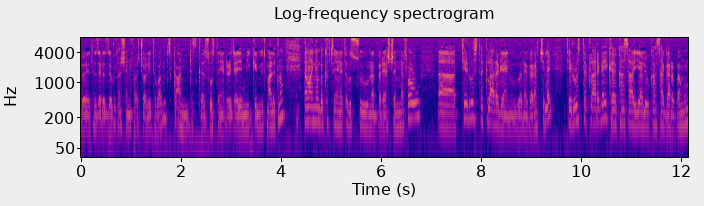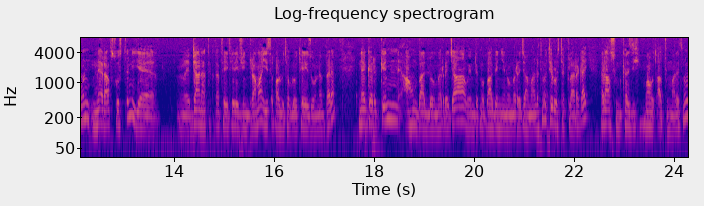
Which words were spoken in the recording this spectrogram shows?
በተዘረዘሩት አሸንፋቸዋል የተባሉት ከአንድ እስከ ሶስተኛ ደረጃ የሚገኙት ማለት ነው። ለማንኛውም በከፍተኛ ነጥብ እሱ ነበር ያሸነፈው። ቴዎድሮስ ተክለ አረጋይ ነው። በነገራችን ላይ ቴዎድሮስ ተክለ አረጋይ ከካሳ እያሌው ካሳ ጋር በመሆን ምዕራፍ ሶስትን ዳና ተከታታይ የቴሌቪዥን ድራማ ይጽፋሉ ተብሎ ተይዞ ነበረ። ነገር ግን አሁን ባለው መረጃ ወይም ደግሞ ባገኘነው መረጃ ማለት ነው ቴዎድሮስ ተክለ አረጋይ ራሱን ከዚህ ማውጣቱን ማለት ነው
